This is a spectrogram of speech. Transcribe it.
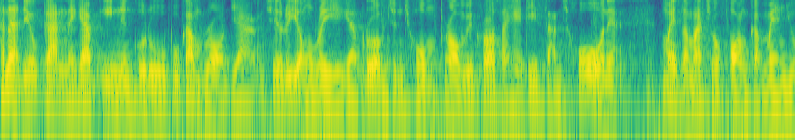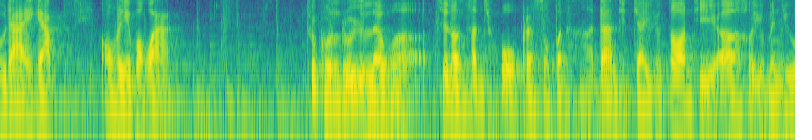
ขณะเดียวกันนะครับอีกหนึ่งกูรูผู้กำบรอดอย่างเชอรี่องรีครับร่วมชื่นชม พร้อมวิเคราะห์สาเหตุที่ซานโชเนี่ยไม่สามารถโชว์ฟอร์มกับแมนยูได้ครับองรีบอกว่า ทุกคนรู้อยู่แล้วว่าเจดอนซันโชประสบปัญหาด้านจิตใจอยู่ตอนที่เออเขาอยู่แมนยู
